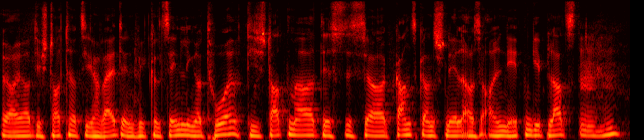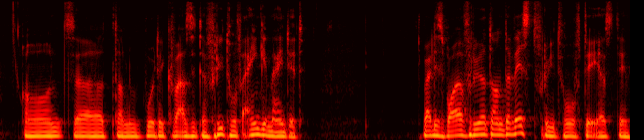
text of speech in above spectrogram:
Ja, ja, die Stadt hat sich ja weiterentwickelt. Sendlinger Tor, die Stadtmauer, das ist ja ganz, ganz schnell aus allen Nähten geplatzt. Und äh, dann wurde quasi der Friedhof eingemeindet. Weil das war ja früher dann der Westfriedhof, der erste.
